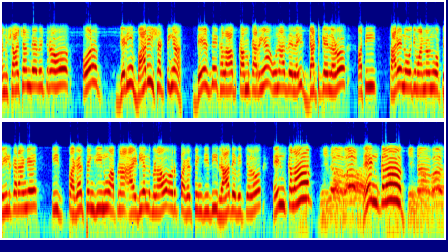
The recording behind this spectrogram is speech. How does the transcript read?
ਅਨੁਸ਼ਾਸਨ ਦੇ ਵਿੱਚ ਰਹੋ ਔਰ ਜਿਹੜੀਆਂ ਬਾਹਰੀ ਸ਼ਕਤੀਆਂ ਦੇਸ਼ ਦੇ ਖਿਲਾਫ ਕੰਮ ਕਰ ਰਹੀਆਂ ਉਹਨਾਂ ਦੇ ਲਈ ਡਟ ਕੇ ਲੜੋ। ਅਸੀਂ ਸਾਰੇ ਨੌਜਵਾਨਾਂ ਨੂੰ ਅਪੀਲ ਕਰਾਂਗੇ ਕਿ ਭਗਤ ਸਿੰਘ ਜੀ ਨੂੰ ਆਪਣਾ ਆਈਡੀਅਲ ਬਣਾਓ ਔਰ ਭਗਤ ਸਿੰਘ ਜੀ ਦੀ ਰਾਹ ਦੇ ਵਿੱਚ ਚਲੋ। ਇਨਕਲਾਬ! ਜਿੰਦਾਬਾਦ! ਇਨਕਲਾਬ! ਜਿੰਦਾਬਾਦ!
